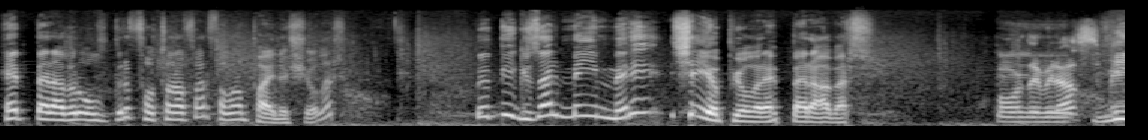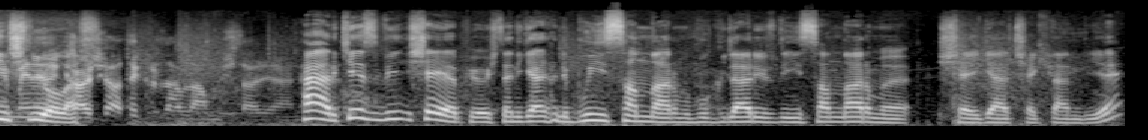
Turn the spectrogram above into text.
hep beraber oldukları fotoğraflar falan paylaşıyorlar. Ve bir güzel main man'i şey yapıyorlar hep beraber. Orada e, biraz linçliyorlar. karşı atakır davranmışlar yani. Herkes bir şey yapıyor işte hani gel hani bu insanlar mı bu güler yüzlü insanlar mı şey gerçekten diye.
